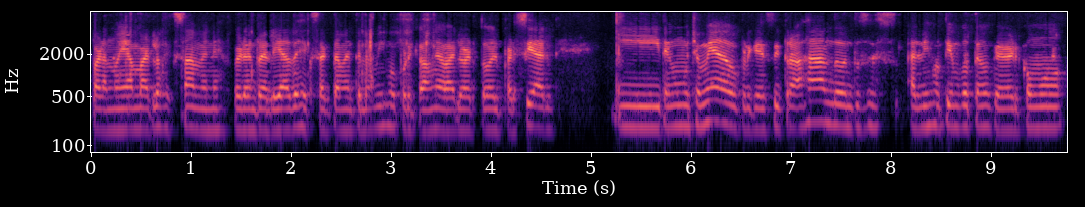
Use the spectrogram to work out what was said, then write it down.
para no llamar los exámenes, pero en realidad es exactamente lo mismo porque van a evaluar todo el parcial. Y tengo mucho miedo porque estoy trabajando, entonces al mismo tiempo tengo que ver cómo,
